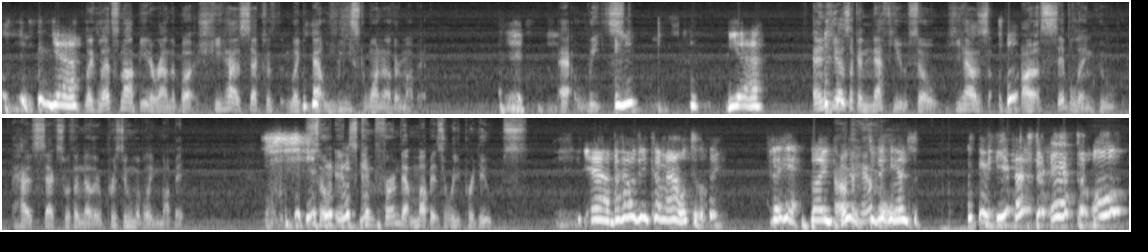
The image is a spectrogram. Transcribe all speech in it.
yeah. Like, let's not beat around the bush. He has sex with like mm-hmm. at least one other Muppet. At least. Mhm. Yeah. And he has like a nephew, so he has a sibling who has sex with another presumably Muppet. So it's confirmed that Muppets reproduce. yeah, but how did they come out? Like, the hand, like, Out of the or did the hands. yes, the handle.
